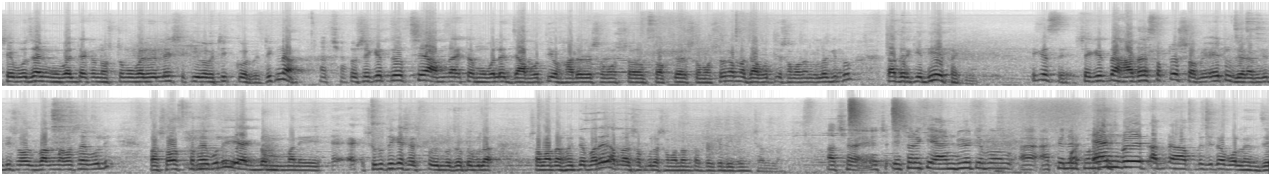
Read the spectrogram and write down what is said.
সে বোঝে আমি মোবাইলটা একটা নষ্ট মোবাইল হলে সে কীভাবে ঠিক করবে ঠিক না? আচ্ছা। তো সেক্ষেত্রে হচ্ছে আমরা একটা মোবাইলের যাবতীয় হার্ডওয়্যারের সমস্যা হোক সফটওয়্যার সমস্যা হোক আমরা যাবতীয় সমাধানগুলো কিন্তু তাদেরকে দিয়ে থাকি। ঠিক আছে? সেক্ষেত্রে হার্ডওয়্যার সফটওয়্যার সব এ টু জেড আমি যদি সহজ বাংলা ভাষায় বলি বা সহজ কথায় বলি একদম মানে শুরু থেকে শেষ পর্যন্ত যতগুলা সমাধান হইতে পারে আমরা সবগুলো সমাধান তাদেরকে দিব ইনশাল্লাহ আচ্ছা এছাড়া কি অ্যান্ড্রয়েড এবং অ্যাপেলের কোনো অ্যান্ড্রয়েড আপনি যেটা বললেন যে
